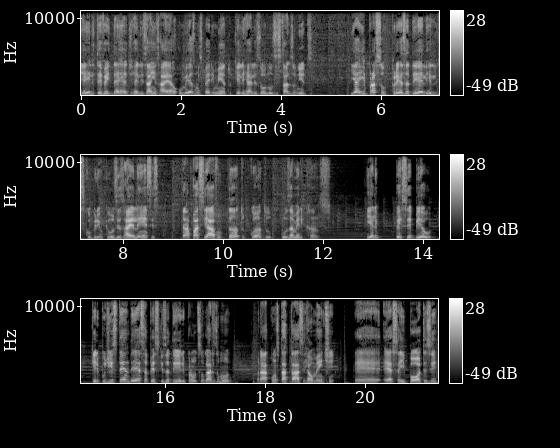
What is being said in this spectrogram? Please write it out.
E aí ele teve a ideia de realizar em Israel o mesmo experimento que ele realizou nos Estados Unidos. E aí, para surpresa dele, ele descobriu que os israelenses trapaceavam tanto quanto os americanos. E ele percebeu que ele podia estender essa pesquisa dele para outros lugares do mundo, para constatar se realmente é, essa hipótese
